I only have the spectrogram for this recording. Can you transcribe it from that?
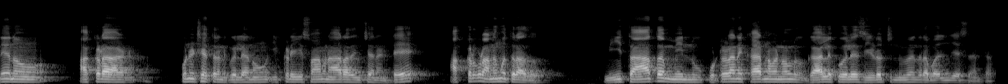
నేను అక్కడ పుణ్యక్షేత్రానికి వెళ్ళాను ఇక్కడ ఈ స్వామిని ఆరాధించానంటే అక్కడ కూడా అనుమతి రాదు. మీ తాత మీ నువ్వు పుట్టడానికి కారణమైన వాళ్ళు గాలి కోలేసి ఈడొచ్చి నువ్వేంద్ర భజన చేసిందంటారు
